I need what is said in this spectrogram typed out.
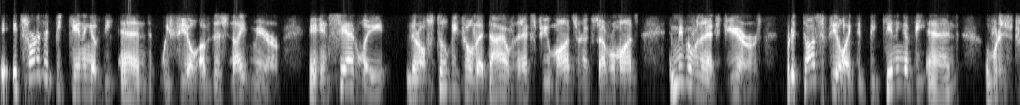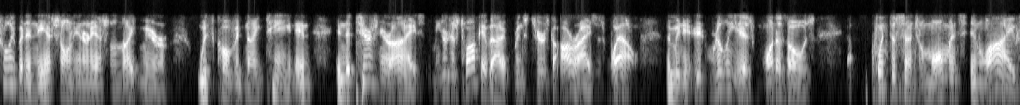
it, it's sort of the beginning of the end. We feel of this nightmare, and, and sadly, there'll still be people that die over the next few months or next several months, and maybe over the next years. But it does feel like the beginning of the end of what has truly been a national and international nightmare with COVID 19. And, and the tears in your eyes, I mean, you're just talking about it, brings tears to our eyes as well. I mean, it, it really is one of those quintessential moments in lives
